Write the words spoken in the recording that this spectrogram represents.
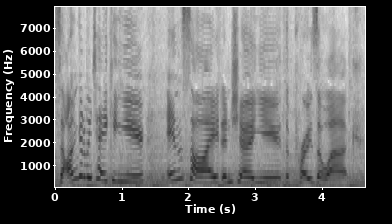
So, I'm going to be taking you inside and showing you the pros at work.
